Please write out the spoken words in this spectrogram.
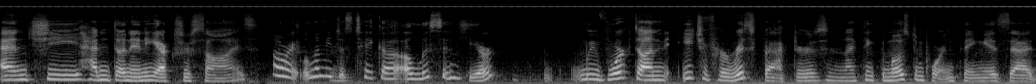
and she hadn't done any exercise. All right, well, let me just take a, a listen here. We've worked on each of her risk factors, and I think the most important thing is that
